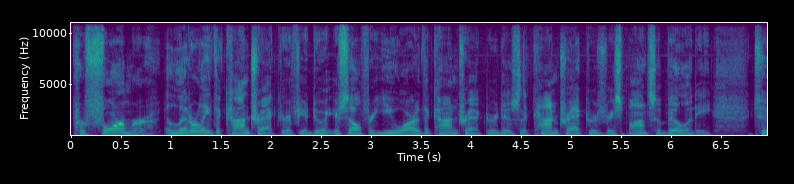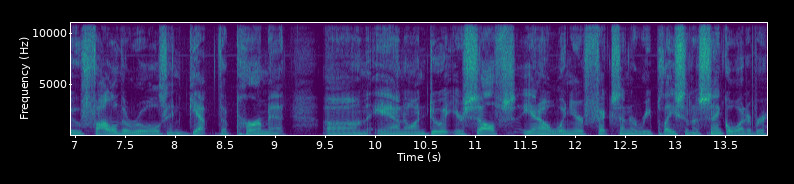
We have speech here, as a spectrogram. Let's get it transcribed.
performer, literally the contractor, if you do it yourself or you are the contractor, it is the contractor's responsibility to follow the rules and get the permit. Um, and on do it yourself, you know, when you're fixing or replacing a sink or whatever.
